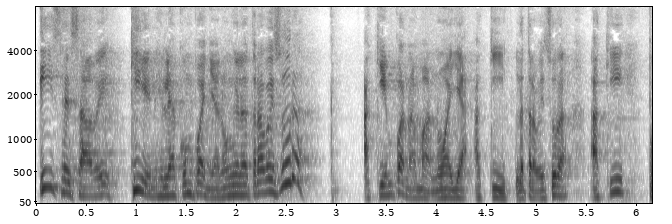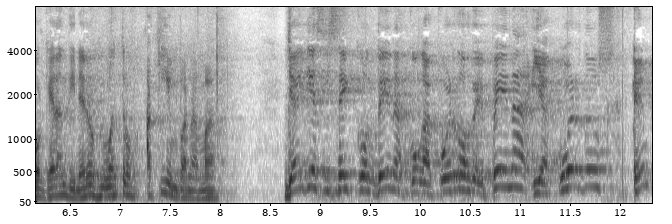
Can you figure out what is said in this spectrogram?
Y se sabe quiénes le acompañaron en la travesura. Aquí en Panamá, no allá, aquí. La travesura aquí, porque eran dineros nuestros aquí en Panamá. Ya hay 16 condenas con acuerdos de pena y acuerdos En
